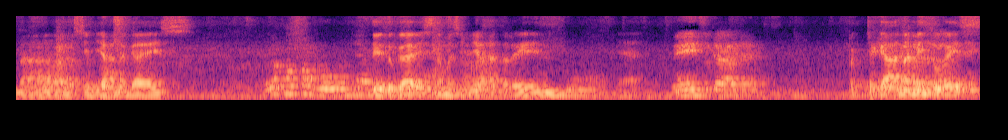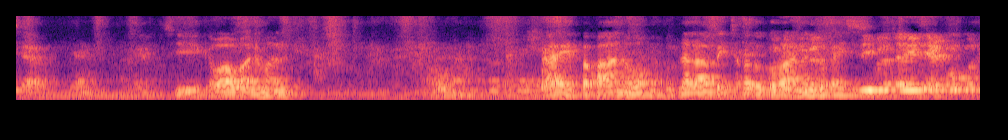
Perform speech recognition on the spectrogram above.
na masilyahan na guys. Dito guys, na masilyahan rin. Yan. Pagtsagaan namin to guys. Si kawawa naman. Kahit papaano, lalapit sa katotohanan guys. Ko cellphone.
